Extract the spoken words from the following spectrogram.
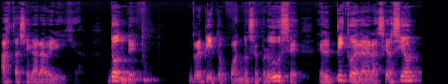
hasta llegar a Beringia, donde, repito, cuando se produce el pico de la glaciación,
